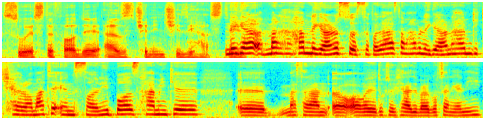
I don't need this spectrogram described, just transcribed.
سوء استفاده از چنین چیزی هستید نگر... من هم نگران سوء استفاده هستم هم نگران همین که کرامت انسانی باز همین که مثلا آقای دکتر کدیور گفتن یعنی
